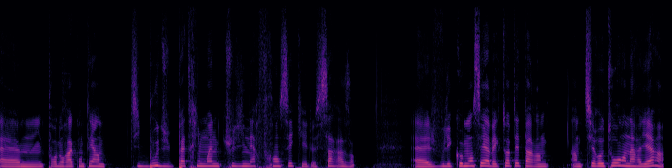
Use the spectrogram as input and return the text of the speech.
euh, pour nous raconter un petit bout du patrimoine culinaire français qui est le sarrasin. je voulais commencer avec toi peut-être par un, petit retour en arrière.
